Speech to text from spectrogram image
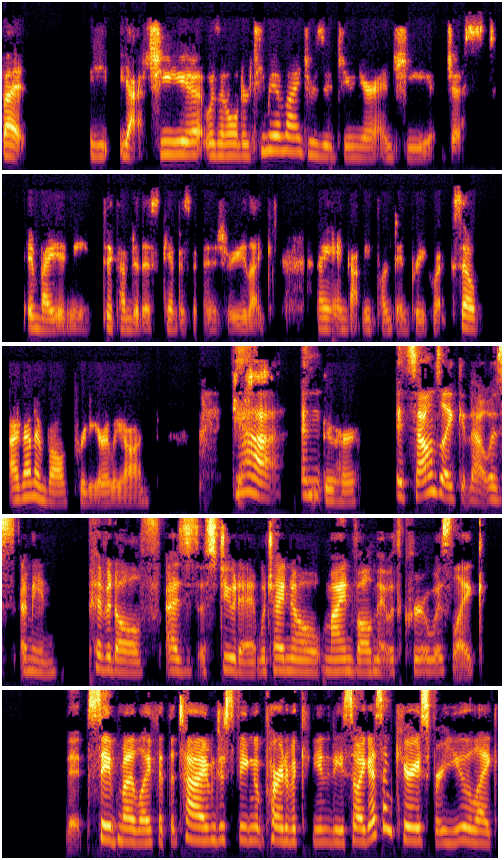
but he, yeah, she was an older teammate of mine. She was a junior, and she just invited me to come to this campus ministry like and got me plugged in pretty quick. So I got involved pretty early on. Yeah, and through her, it sounds like that was. I mean, pivotal as a student, which I know my involvement with crew was like it saved my life at the time just being a part of a community. So i guess i'm curious for you like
